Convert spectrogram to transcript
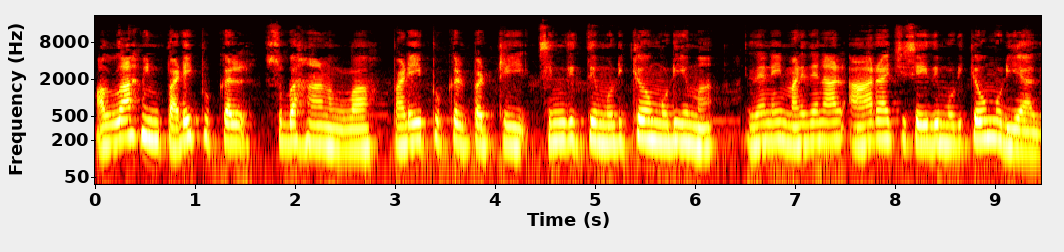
அல்லாஹின் படைப்புகள் சுபஹான் படைப்புக்கள் படைப்புகள் பற்றி சிந்தித்து முடிக்கவும் முடியுமா? இதனை மனிதனால் ஆராய்ச்சி செய்து முடிக்கவும் முடியாது.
